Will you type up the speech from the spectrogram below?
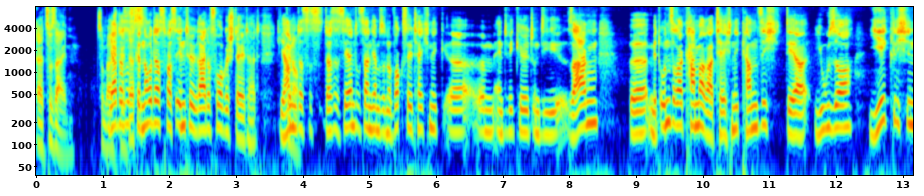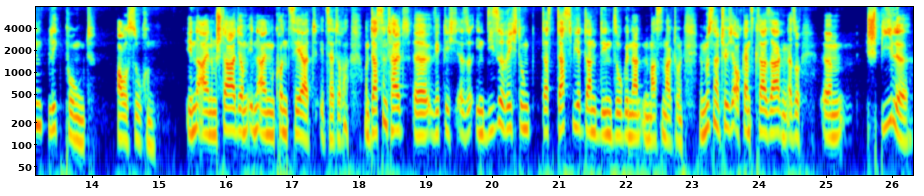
äh, zu sein. Ja, das ist das genau das, was Intel gerade vorgestellt hat. Die haben, genau. das ist, das ist sehr interessant, die haben so eine Voxel-Technik äh, ähm, entwickelt und die sagen, äh, mit unserer Kameratechnik kann sich der User jeglichen Blickpunkt aussuchen in einem Stadion, in einem Konzert etc. Und das sind halt äh, wirklich, also in diese Richtung, das, das wird dann den sogenannten Massenmarkt holen. Wir müssen natürlich auch ganz klar sagen, also ähm, Spiele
